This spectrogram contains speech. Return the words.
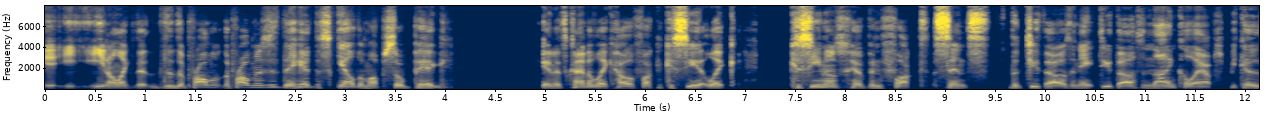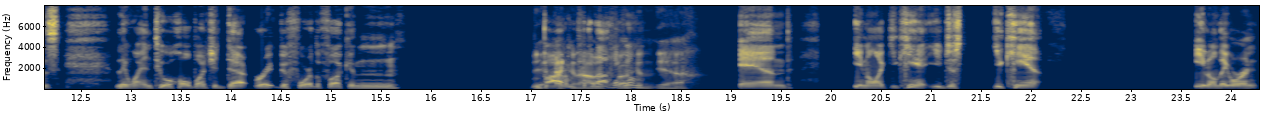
you know, like the, the, the problem the problem is, is they had to scale them up so big, and it's kind of like how fucking casino like casinos have been fucked since the 2008 2009 collapse because they went into a whole bunch of debt right before the fucking Bottom economic fell out of 'em. fucking yeah. and you know like you can't you just you can't you know they weren't.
